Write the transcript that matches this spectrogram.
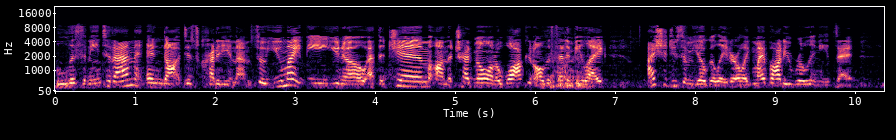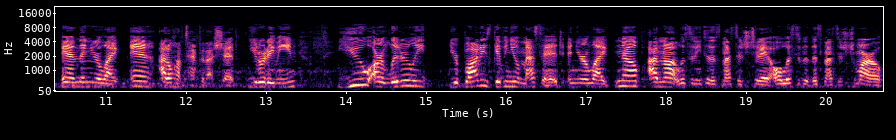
listening to them and not discrediting them. So you might be, you know, at the gym, on the treadmill, on a walk, and all of a sudden be like, I should do some yoga later. Like my body really needs it. And then you're like, eh, I don't have time for that shit. You know what I mean? You are literally your body's giving you a message and you're like, nope, I'm not listening to this message today. I'll listen to this message tomorrow.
